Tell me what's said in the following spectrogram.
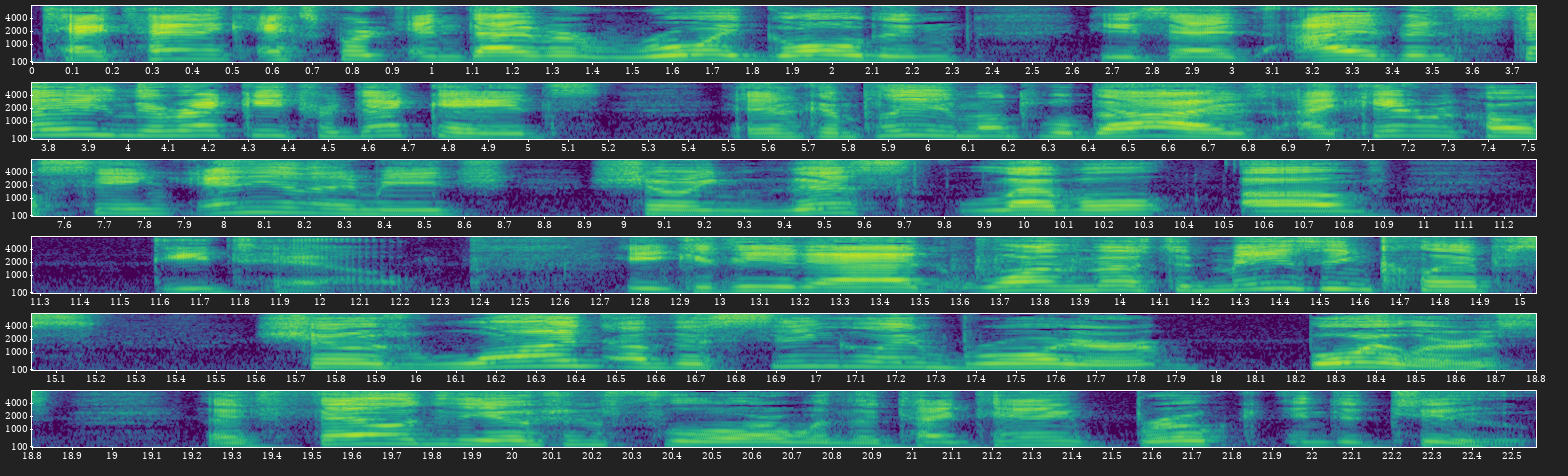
Titanic expert and diver Roy Golden. He said, "I've been studying the wreckage for decades and completed multiple dives. I can't recall seeing any other image showing this level of detail." He continued to add, "One of the most amazing clips shows one of the single embroider boilers that fell into the ocean's floor when the Titanic broke into two.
